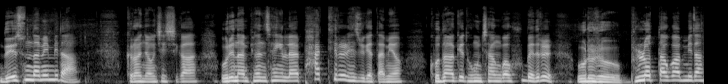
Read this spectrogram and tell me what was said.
뇌순남입니다. 그런 영식 씨가 우리 남편 생일날 파티를 해주겠다며 고등학교 동창과 후배들을 우르르 불렀다고 합니다.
